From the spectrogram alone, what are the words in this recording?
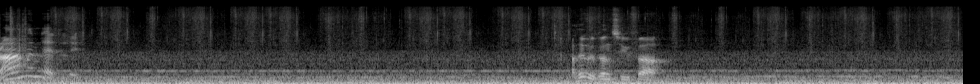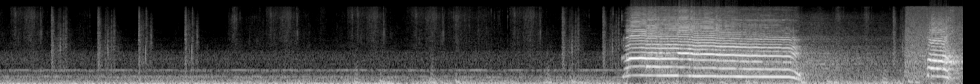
Criminally. I think we've gone too far. Fuck!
